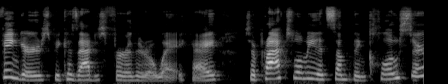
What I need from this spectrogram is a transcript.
fingers because that is further away, okay? So proximal means it's something closer,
